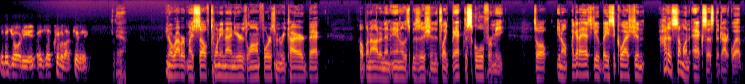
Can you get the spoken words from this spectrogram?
the majority is a criminal activity. Yeah. You know, Robert, myself, 29 years law enforcement, retired, back helping out in an analyst position. It's like back to school for me. So, you know, I got to ask you a basic question. How does someone access the dark web?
